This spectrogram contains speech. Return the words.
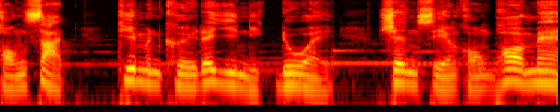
ของสัตว์ที่มันเคยได้ยินอีกด้วย เช่นเสียงของพ่อแม่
